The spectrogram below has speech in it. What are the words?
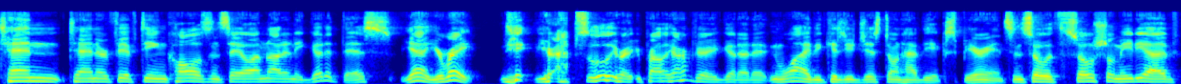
10, 10 or 15 calls and say, Oh, I'm not any good at this. Yeah, you're right. You're absolutely right. You probably aren't very good at it. And why? Because you just don't have the experience. And so with social media, I've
